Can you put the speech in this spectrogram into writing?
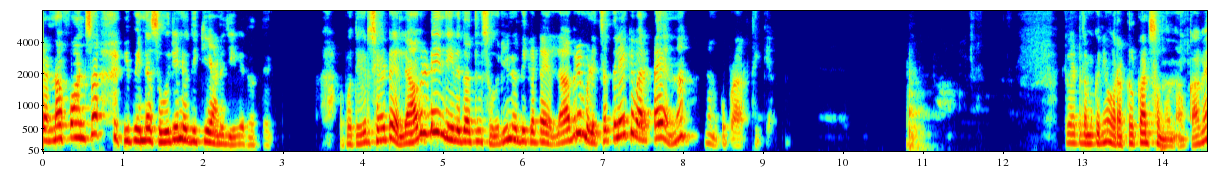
ten of wands ഈ പിന്നെ സൂര്യൻ ഉദിക്കുകയാണ് ജീവിതത്തിൽ. അപ്പോൾ തീർച്ചയായിട്ടും എല്ലാവരുടെയും ജീവിതത്തിൽ സൂര്യൻ ഉദിക്കട്ടെ എല്ലാവരും വെളിച്ചത്തിലേക്ക് വരട്ടെ എന്ന് നമുക്ക് പ്രാർത്ഥിക്കാം. ഇതായിട്ട് നമുക്കിനി ഒറക്കൽ കാർഡ്സ് ഒന്ന് നോക്കാവേ.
